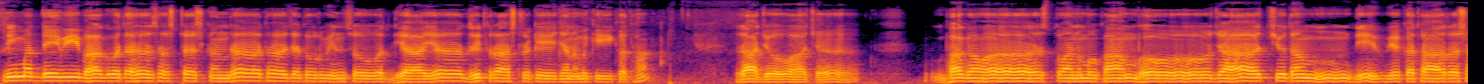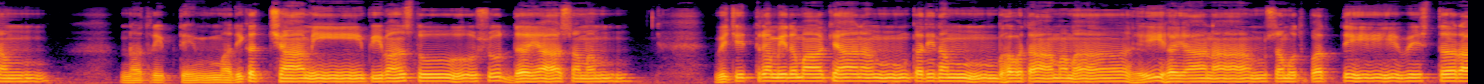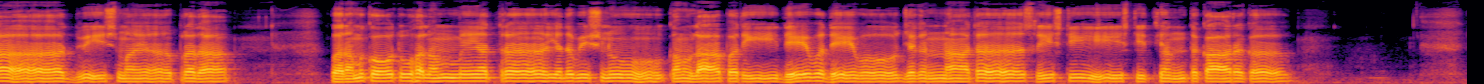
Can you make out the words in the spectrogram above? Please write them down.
श्रीमद्देवी भागवत षष्ठ स्कंध चतुर्विंशो अध्याय धृतराष्ट्र के जन्म की कथा। राजोवाच, भगवस्त्वन्मुखाम्भोजाच्युतं दिव्यकथारसं न तृप्तिम् पिबंस्तु शुद्धया समम्। विचित्रमिदमाख्यानं कथितं भवता मम हीहयानां समुत्पत्तिविस्तराद्विस्मयप्रदा। परं कौतूहलं मे अत्र यद्विष्णुकमलापति देवदेवो जगन्नाथ सृष्टिस्थित्यन्तकारक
